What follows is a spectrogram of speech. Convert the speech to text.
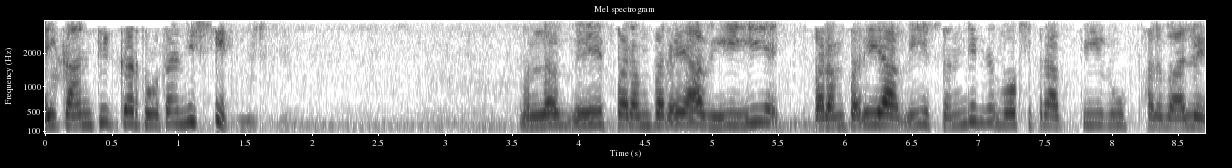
एकांतिक अर्थ होता है निश्चित। मतलब ये परंपरा भी परंपरा भी संदिग्ध मोक्ष प्राप्ति रूप फल वाले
